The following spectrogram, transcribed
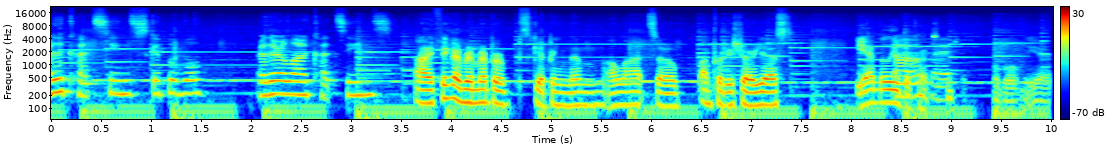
Are the cutscenes skippable? Are there a lot of cutscenes? I think I remember skipping them a lot, so I'm pretty sure yes. Yeah, I believe the Oh, cutscenes okay. are skippable, Yeah.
